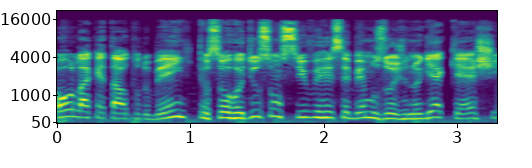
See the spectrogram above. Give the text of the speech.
Olá, que tal? Tudo bem? Eu sou Rodilson Silva e recebemos hoje no Guia Cash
